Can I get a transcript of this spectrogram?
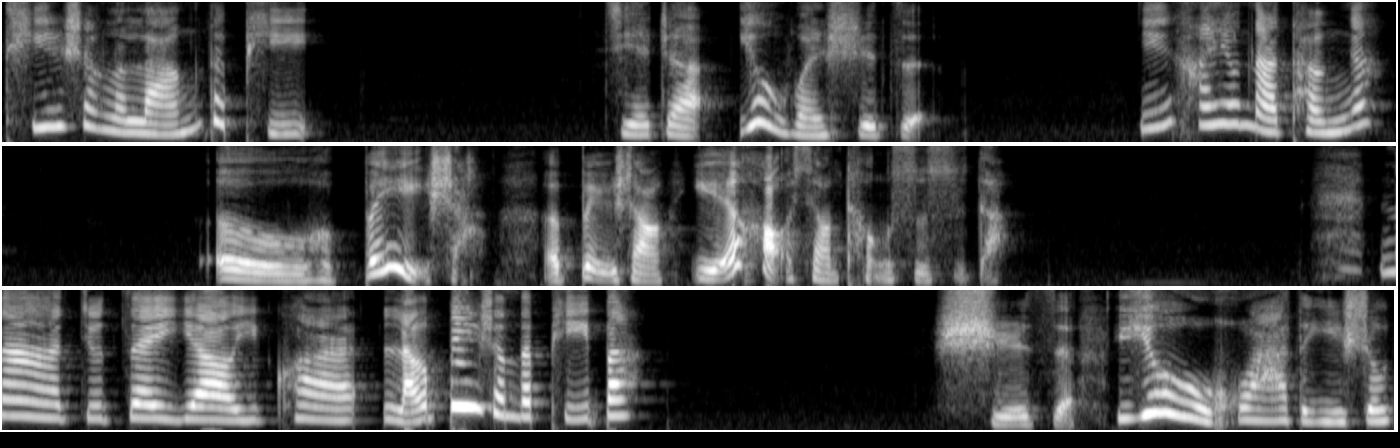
贴上了狼的皮。接着又问狮子：“您还有哪疼啊？”哦，背上，呃，背上也好像疼死死的。那就再要一块狼背上的皮吧。狮子又哗的一声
